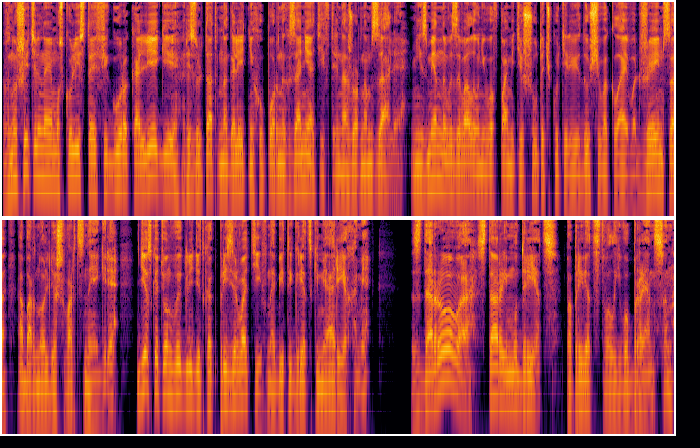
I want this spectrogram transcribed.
Внушительная мускулистая фигура коллеги — результат многолетних упорных занятий в тренажерном зале, неизменно вызывала у него в памяти шуточку телеведущего Клайва Джеймса об Арнольде Шварценеггере. Дескать, он выглядит как презерватив, набитый грецкими орехами. «Здорово, старый мудрец!» — поприветствовал его Брэнсон.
